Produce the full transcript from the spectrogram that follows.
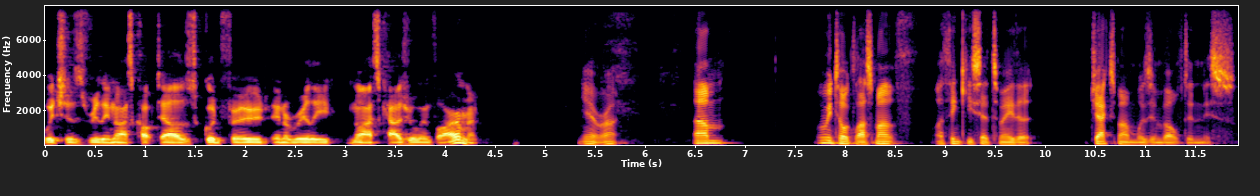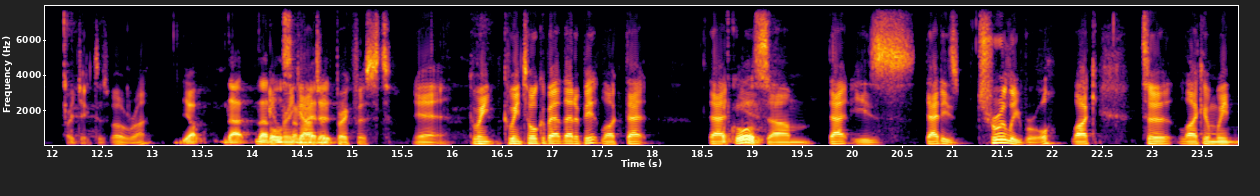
which is really nice cocktails, good food in a really nice casual environment. Yeah, right. Um, when we talked last month, I think you said to me that Jack's mum was involved in this project as well, right? Yep that that in also made it breakfast. Yeah, can we can we talk about that a bit? Like that, that of course. Is, um, that is that is truly raw. Like to like, and we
